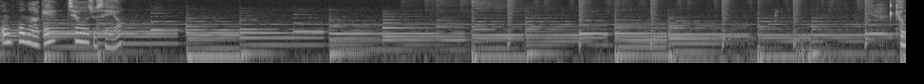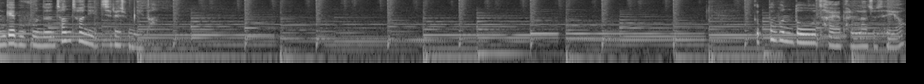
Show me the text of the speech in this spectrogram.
꼼꼼하게 채워주세요. 경계 부분은 천천히 칠해줍니다. 끝부분도 잘 발라주세요.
